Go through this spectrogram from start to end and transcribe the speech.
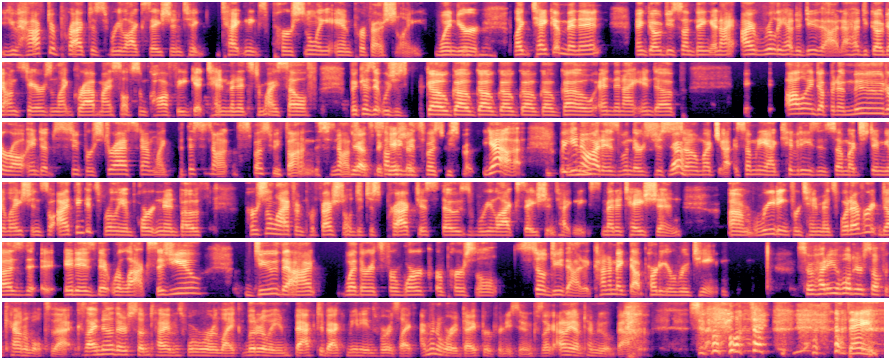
you have to practice relaxation te- techniques personally and professionally when you're mm-hmm. like take a minute and go do something and I, I really had to do that i had to go downstairs and like grab myself some coffee get 10 minutes to myself because it was just go go go go go go go and then i end up eh, I'll end up in a mood or I'll end up super stressed. And I'm like, but this is not supposed to be fun. This is not yeah, something vacation. that's supposed to be. Sp- yeah. But mm-hmm. you know mm-hmm. how it is when there's just yeah. so much, so many activities and so much stimulation. So I think it's really important in both personal life and professional to just practice those relaxation techniques, meditation, um, reading for 10 minutes, whatever it does that it is that relaxes you, do that, whether it's for work or personal, still do that. It kind of make that part of your routine. So how do you hold yourself accountable to that? Because I know there's some times where we're like literally in back-to-back meetings where it's like, I'm gonna wear a diaper pretty soon because like I don't have time to go bathroom. So same.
